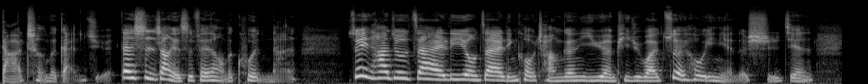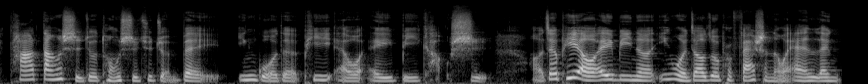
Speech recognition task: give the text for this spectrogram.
达成的感觉，但事实上也是非常的困难。所以他就在利用在林口长庚医院 PGY 最后一年的时间，他当时就同时去准备英国的 PLAB 考试。啊，这个 PLAB 呢，英文叫做 Professional and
